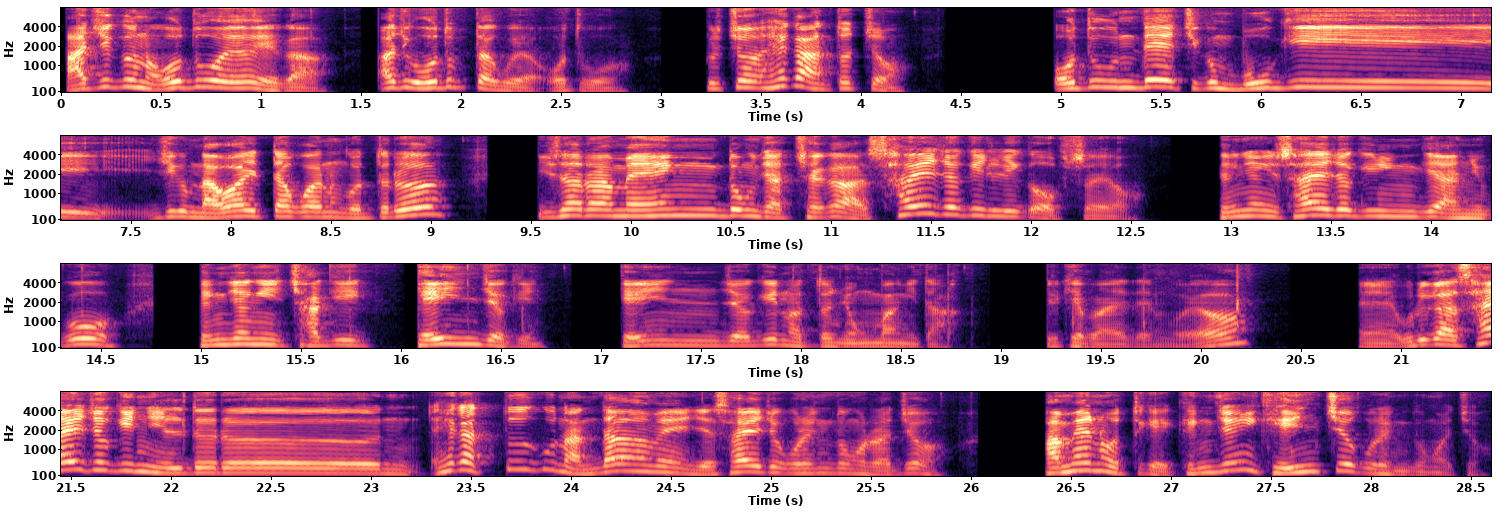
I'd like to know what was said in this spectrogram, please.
아직은 어두워요 얘가. 아직 어둡다고요 어두워. 그렇죠? 해가 안 떴죠? 어두운데 지금 목이 지금 나와 있다고 하는 것들은 이 사람의 행동 자체가 사회적일 리가 없어요. 굉장히 사회적인 게 아니고 굉장히 자기 개인적인 개인적인 어떤 욕망이다. 이렇게 봐야 되는 거예요 예, 우리가 사회적인 일들은 해가 뜨고 난 다음에 이제 사회적으로 행동을 하죠. 밤에는 어떻게? 굉장히 개인적으로 행동하죠.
